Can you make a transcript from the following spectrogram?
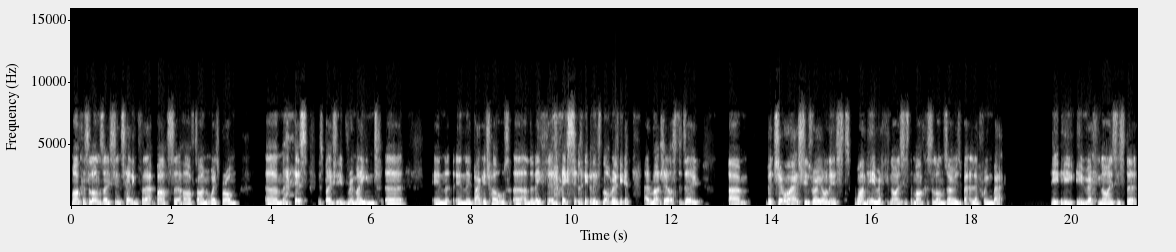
Marcos Alonso, since heading for that bus at half time at West Brom, um, has, has basically remained uh, in in the baggage holes uh, underneath it. Basically, there's not really much else to do. Um, but Chilwell actually is very honest. One, he recognises that Marcos Alonso is a better left wing back. He he he recognises that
